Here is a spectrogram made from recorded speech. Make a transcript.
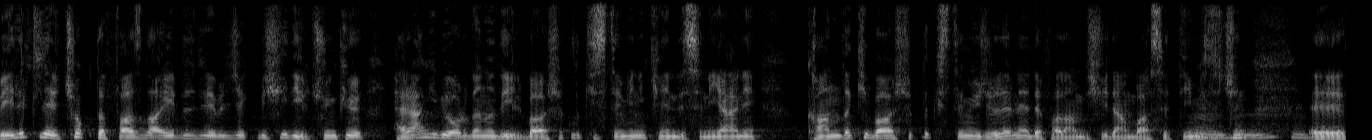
belirtileri çok da fazla ayırt edilebilecek bir şey değil. Çünkü herhangi bir organı değil, bağışıklık sisteminin kendisini yani kandaki bağışıklık sistemi hücrelerine hedef alan bir şeyden bahsettiğimiz için e,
